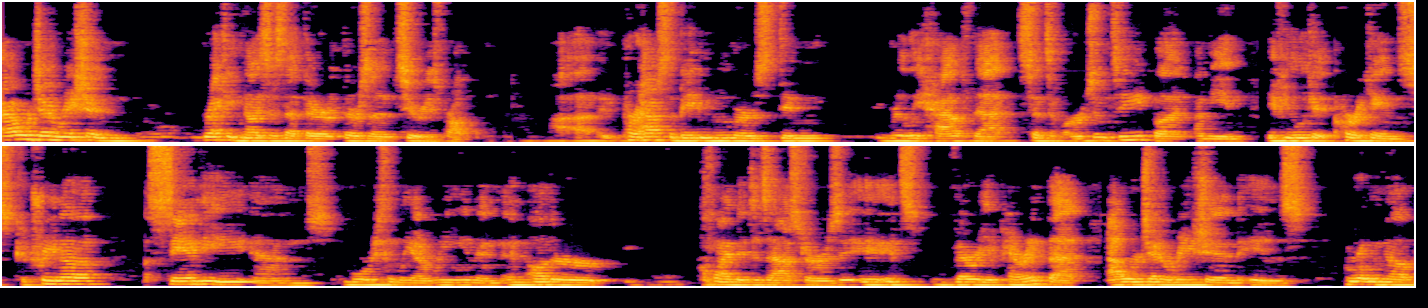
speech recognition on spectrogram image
our generation recognizes that there there's a serious problem. Uh, perhaps the baby boomers didn't really have that sense of urgency, but I mean, if you look at hurricanes Katrina, Sandy, and more recently Irene, and, and other climate disasters, it, it's very apparent that our generation is growing up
